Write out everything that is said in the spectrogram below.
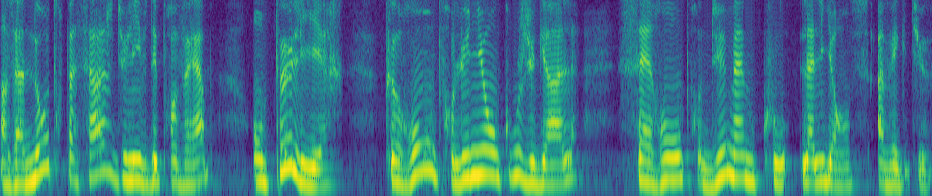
Dans un autre passage du livre des Proverbes, on peut lire que rompre l'union conjugale, c'est rompre du même coup l'alliance avec Dieu.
